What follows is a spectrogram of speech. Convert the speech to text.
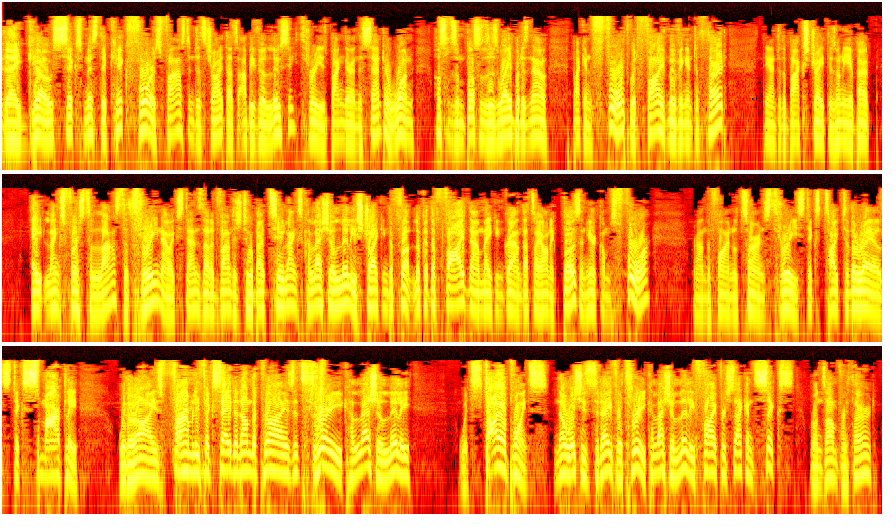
they go. Six missed the kick. Four is fast into stride. That's Abbeyville Lucy. Three is bang there in the centre. One hustles and bustles his way, but is now back in fourth with five moving into third. They enter the back straight. There's only about eight lengths first to last. The three now extends that advantage to about two lengths. Killeshil Lily striking the front. Look at the five now making ground. That's Ionic Buzz. And here comes four. Round the final turns. Three sticks tight to the rails. Sticks smartly with her eyes firmly fixated on the prize. It's three. Killeshil Lily with style points. No issues today for three. Killeshil Lily five for second. Six runs on for third.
